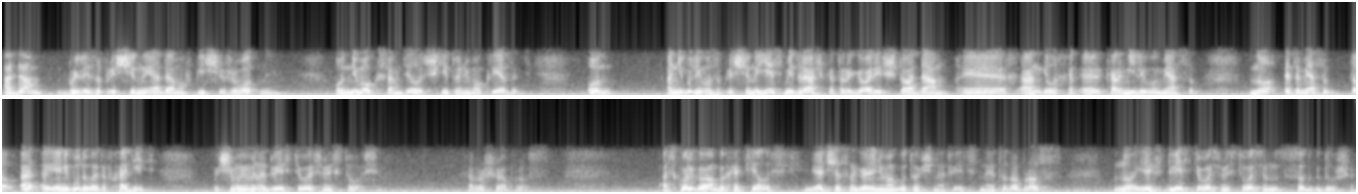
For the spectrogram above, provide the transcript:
Адам, были запрещены Адаму в пище животные. Он не мог сам делать шхит, он не мог резать. Он они были ему запрещены. Есть мидраж, который говорит, что Адам, э, ангелы э, кормили его мясом, но это мясо, то, а, а, я не буду в это входить. Почему именно 288? Хороший вопрос. А сколько вам бы хотелось? Я, честно говоря, не могу точно ответить на этот вопрос, но их 288 на 600 к душе.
